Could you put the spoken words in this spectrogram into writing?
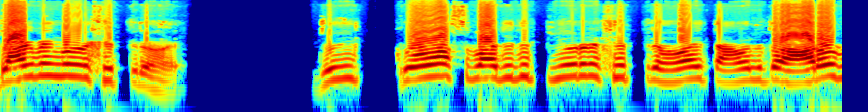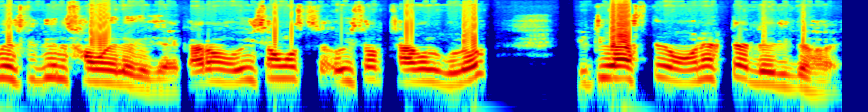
ব্ল্যাক বেঙ্গলের ক্ষেত্রে হয় যদি ক্রস বা যদি পিওরের ক্ষেত্রে হয়, তাহলে তো আরও বেশি দিন সময় লেগে যায়। কারণ ওই সমস্ত, ওই সব ছাগলগুলো হিটে আসতে অনেকটা দেরিতে হয়।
